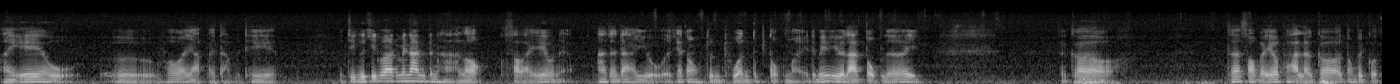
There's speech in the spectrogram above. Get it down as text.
IELTS เออ เพราะว่าอยากไปต่างประเทศ จริงก็คิดว่าไม่น่ามีปัญหาหรอกสอบไอเอลเนี่ยน่าจะได้อยู่ แค่ต้องทวนทวนตบๆหน่อย แต่ไม่มีเวลาตบเลย แล้วก็ ถ้าสอบไอเอลผ่านแล้วก็ต้องไปกด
